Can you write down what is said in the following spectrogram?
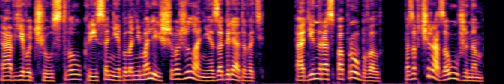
А в его чувства у Криса не было ни малейшего желания заглядывать. Один раз попробовал, позавчера за ужином,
